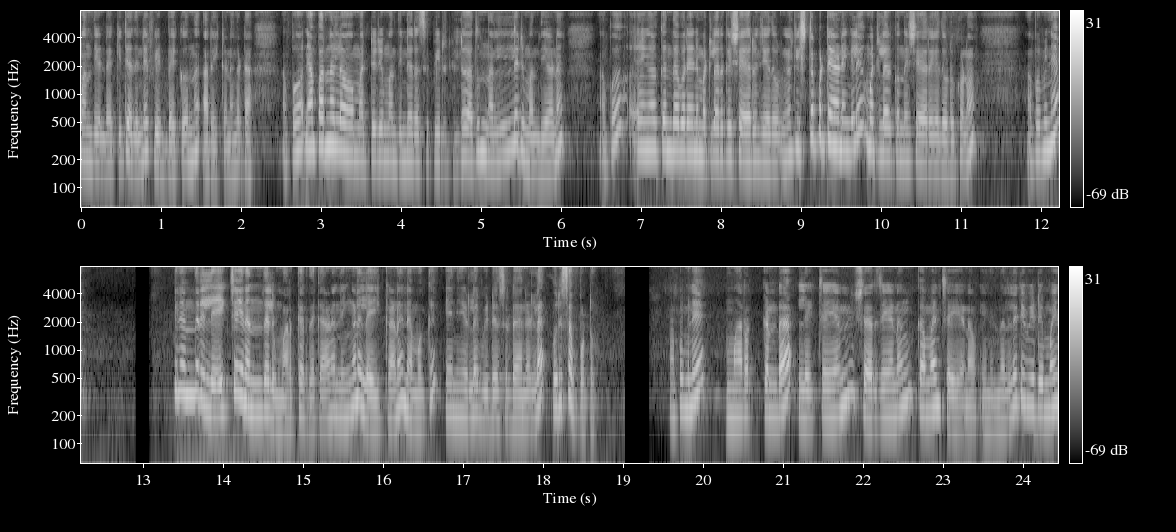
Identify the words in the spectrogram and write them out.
മന്തി ഉണ്ടാക്കിയിട്ട് അതിന്റെ ഫീഡ്ബാക്ക് ഒന്ന് അറിയിക്കണം കേട്ടോ. അപ്പോൾ ഞാൻ പറഞ്ഞല്ലോ മറ്റൊരു മന്തിന്റെ റെസിപ്പി ഇട്ടിട്ടുണ്ട് അതും നല്ലൊരു മന്തിയാണ്. അപ്പോൾ നിങ്ങൾക്ക് എന്താ പറയുക മറ്റുള്ളവർക്ക് ഷെയറും ചെയ്ത് കൊടുക്കും നിങ്ങൾക്ക് ഇഷ്ടപ്പെട്ടാണെങ്കിൽ മറ്റുള്ളവർക്കൊന്ന് ഷെയർ ചെയ്ത് കൊടുക്കണം. അപ്പോൾ പിന്നെ പിന്നെ എന്തായാലും ലൈക്ക് ചെയ്യാൻ എന്തായാലും മറക്കരുത്. കാരണം നിങ്ങളുടെ ലൈക്കാണ് നമുക്ക് ഇനിയുള്ള വീഡിയോസ് ഇടാനുള്ള ഒരു സപ്പോർട്ടും അപ്പോൾ പിന്നെ മറക്കണ്ട. ലൈക്ക് ചെയ്യണം ഷെയർ ചെയ്യണം കമന്റ് ചെയ്യണം. ഇനി നല്ലൊരു വീഡിയോയുമായി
